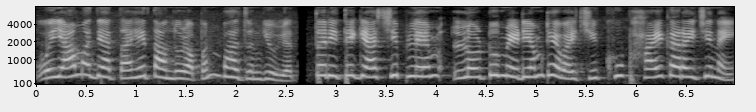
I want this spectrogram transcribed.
व यामध्ये आता हे तांदूळ आपण भाजून घेऊयात. तर इथे गॅसची फ्लेम लो टू मिडियम ठेवायची खूप हाय करायची नाही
